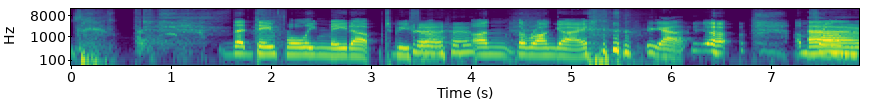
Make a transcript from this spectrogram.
that Dave Foley made up to be from Uh-huh. on the wrong guy. Yeah. yeah. I'm from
